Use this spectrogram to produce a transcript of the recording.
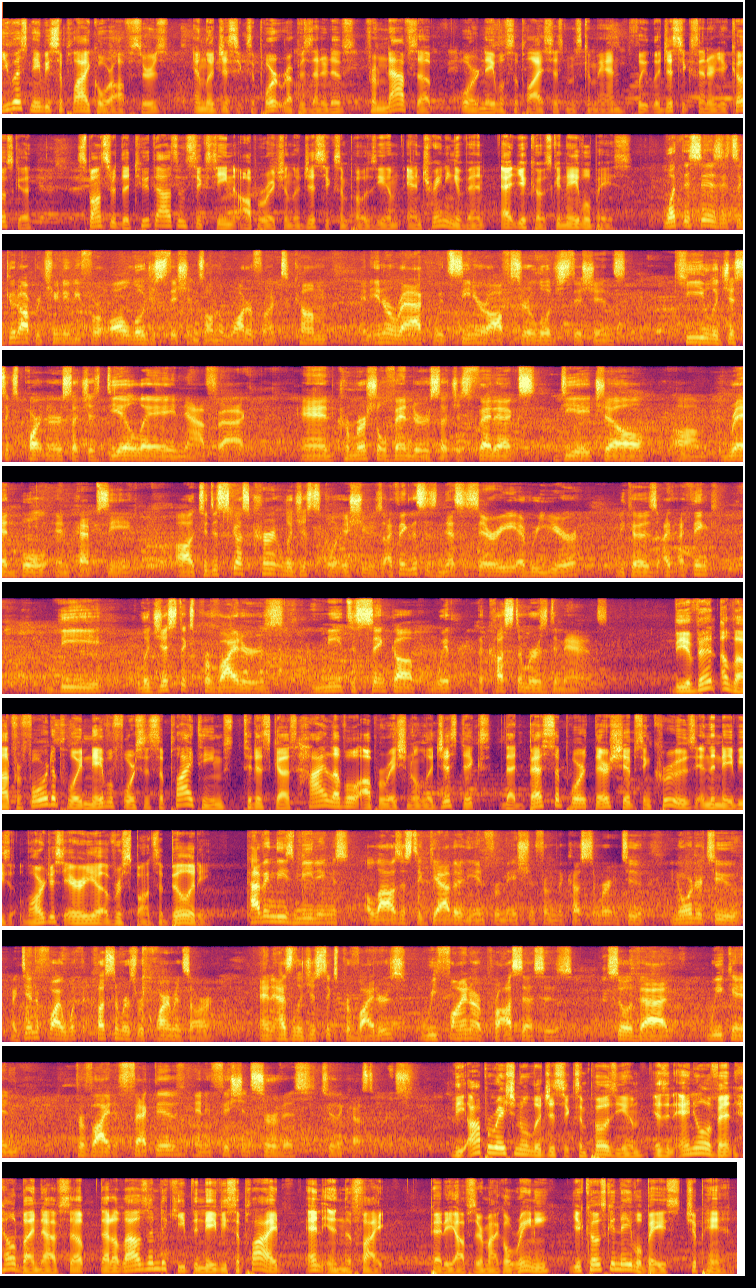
U.S. Navy Supply Corps officers and logistics support representatives from NAVSUP, or Naval Supply Systems Command, Fleet Logistics Center Yokosuka, sponsored the 2016 Operation Logistics Symposium and training event at Yokosuka Naval Base. What this is, it's a good opportunity for all logisticians on the waterfront to come and interact with senior officer logisticians, key logistics partners such as DLA, NAVFAC, and commercial vendors such as FedEx, DHL, um, Red Bull, and Pepsi uh, to discuss current logistical issues. I think this is necessary every year because I, I think the logistics providers need to sync up with the customer's demands. The event allowed for forward deployed Naval Forces supply teams to discuss high level operational logistics that best support their ships and crews in the Navy's largest area of responsibility. Having these meetings allows us to gather the information from the customer in order to identify what the customer's requirements are and as logistics providers refine our processes so that we can provide effective and efficient service to the customers. The Operational Logistics Symposium is an annual event held by NAVSUP that allows them to keep the Navy supplied and in the fight. Petty Officer Michael Rainey, Yokosuka Naval Base, Japan.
